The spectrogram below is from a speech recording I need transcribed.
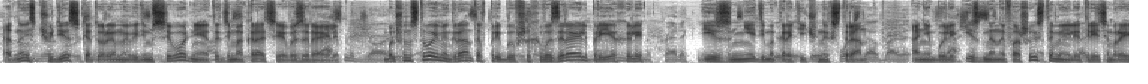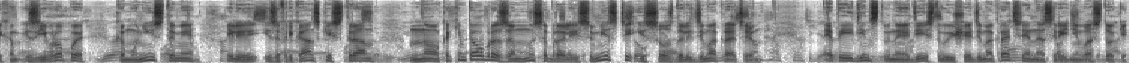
Одно из чудес, которые мы видим сегодня, это демократия в Израиле. Большинство иммигрантов, прибывших в Израиль, приехали из недемократичных стран. Они были изгнаны фашистами или Третьим Рейхом из Европы, коммунистами или из африканских стран, но каким-то образом мы собрались вместе и создали демократию. Это единственная действующая демократия на Среднем Востоке.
